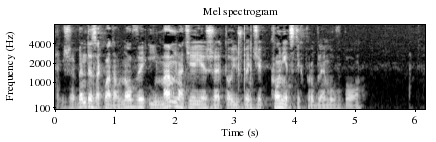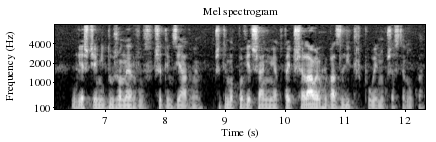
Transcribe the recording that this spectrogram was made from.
Także będę zakładał nowy i mam nadzieję, że to już będzie koniec tych problemów, bo uwierzcie mi, dużo nerwów przy tym zjadłem. Przy tym odpowietrzaniu ja tutaj przelałem chyba z litr płynu przez ten układ.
